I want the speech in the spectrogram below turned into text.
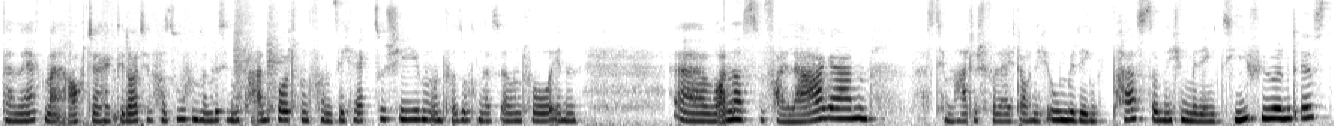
da merkt man auch direkt, die Leute versuchen so ein bisschen die Verantwortung von sich wegzuschieben und versuchen das irgendwo in äh, woanders zu verlagern, was thematisch vielleicht auch nicht unbedingt passt und nicht unbedingt zielführend ist.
